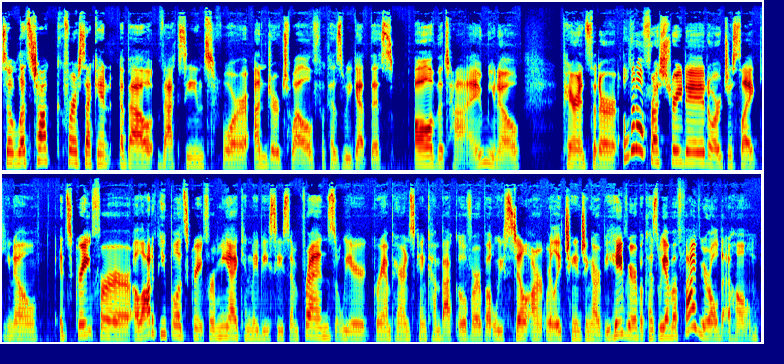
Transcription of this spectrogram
So let's talk for a second about vaccines for under 12 because we get this all the time. You know, parents that are a little frustrated or just like, you know, it's great for a lot of people. It's great for me. I can maybe see some friends. We are grandparents can come back over, but we still aren't really changing our behavior because we have a five year old at home.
